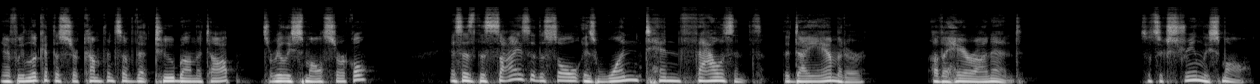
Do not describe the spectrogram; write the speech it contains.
And if we look at the circumference of that tube on the top, it's a really small circle. It says the size of the soul is one ten thousandth the diameter of a hair on end. So it's extremely small,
